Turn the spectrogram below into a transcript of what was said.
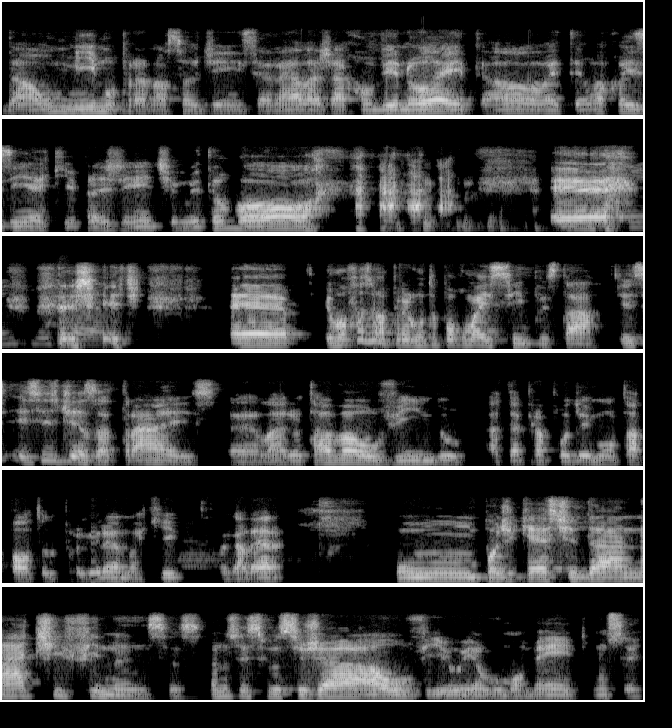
dar um mimo para nossa audiência, né? Ela já combinou, então vai ter uma coisinha aqui para gente, muito bom. é, gente, é, eu vou fazer uma pergunta um pouco mais simples, tá? esses dias atrás, é, Lara, eu estava ouvindo, até para poder montar a pauta do programa aqui com a galera, um podcast da Nath Finanças. Eu não sei se você já ouviu em algum momento, não sei.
